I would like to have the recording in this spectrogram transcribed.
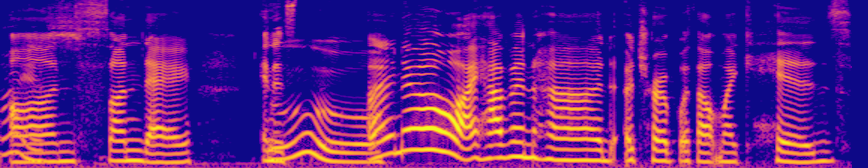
on Sunday. And it's, I know, I haven't had a trip without my kids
